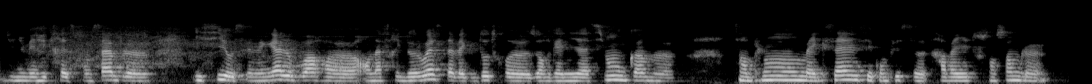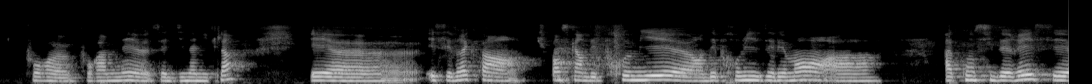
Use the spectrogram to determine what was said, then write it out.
du numérique responsable euh, ici au Sénégal, voire euh, en Afrique de l'Ouest avec d'autres euh, organisations comme Simplon, Make Sense et qu'on puisse travailler tous ensemble pour, pour amener cette dynamique-là. Et, c'est vrai que, je pense qu'un des premiers, des premiers éléments à, à considérer, c'est,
